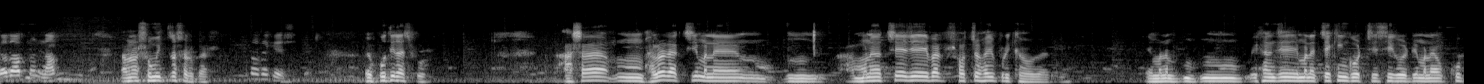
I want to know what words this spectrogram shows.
দাদা আপনার নাম? আমরা সৌমিত্র সরকার। কোথা থেকে এসেছেন? ওই প্রতিরাজপুর। আশা ভালো রাখছি মানে মনে হচ্ছে যে এবার স্বচ্ছভাবে পরীক্ষা হবে আর কি। মানে এখানে যে মানে চেকিং করছে সিকিউরিটি মানে খুব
